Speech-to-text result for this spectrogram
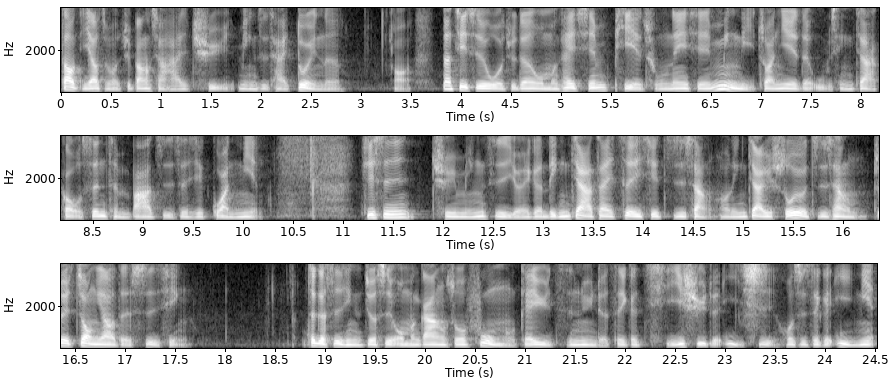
到底要怎么去帮小孩取名字才对呢？哦，那其实我觉得我们可以先撇除那些命理专业的五行架构、生辰八字这些观念。其实取名字有一个凌驾在这一些之上，哦，凌驾于所有之上最重要的事情。这个事情就是我们刚刚说父母给予子女的这个期许的意识，或是这个意念，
